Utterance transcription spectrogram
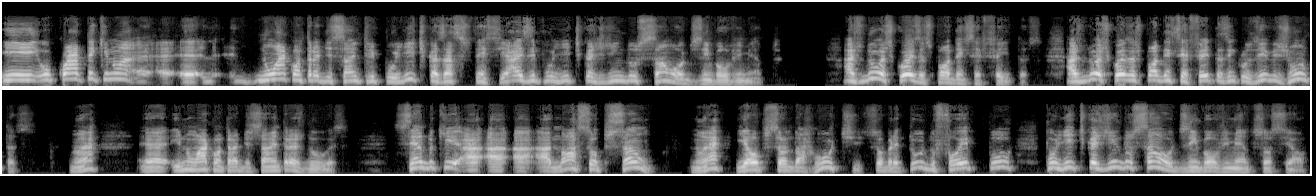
E o quarto é que não há, é, é, não há contradição entre políticas assistenciais e políticas de indução ao desenvolvimento. As duas coisas podem ser feitas. As duas coisas podem ser feitas, inclusive, juntas, não é? é e não há contradição entre as duas sendo que a, a, a nossa opção, não é? E a opção da RUT, sobretudo, foi por políticas de indução ao desenvolvimento social.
